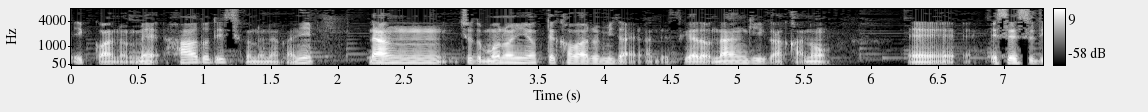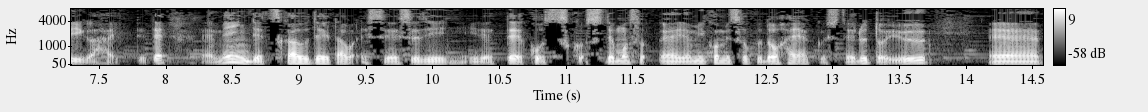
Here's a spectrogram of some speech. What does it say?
1個あの、ハードディスクの中に、何、ちょっと物によって変わるみたいなんですけど、何ギガかの、えー、SSD が入ってて、メインで使うデータを SSD に入れて、少しでも、えー、読み込み速度を速くしてるという、えー、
